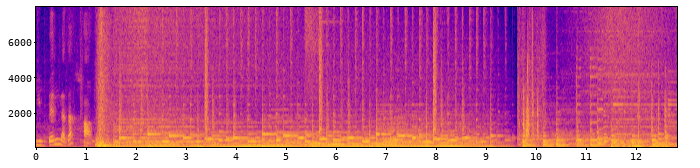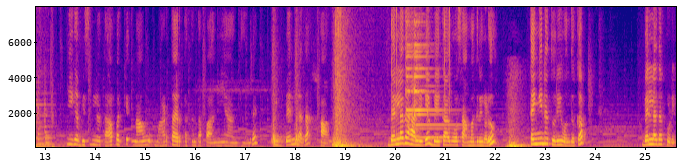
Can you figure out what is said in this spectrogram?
ಈ ಬೆಲ್ಲದ ಹಾಲು. ಈಗ ಬಿಸಿಲಿನ ತಾಪಕ್ಕೆ ನಾವು ಮಾಡ್ತಾ ಇರ್ತಕ್ಕಂಥ ಪಾನೀಯ ಅಂತಂದ್ರೆ ಈ ಬೆಲ್ಲದ ಹಾಲು. ಬೆಲ್ಲದ ಹಾಲಿಗೆ ಬೇಕಾಗುವ ಸಾಮಗ್ರಿಗಳು ತೆಂಗಿನ ತುರಿ ಒಂದು ಕಪ್, ಬೆಲ್ಲದ ಪುಡಿ.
